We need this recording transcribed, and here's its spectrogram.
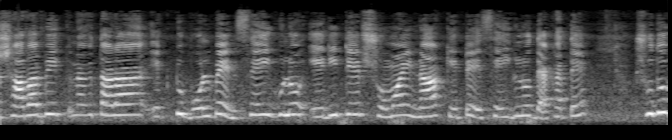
স্বাভাবিক না, তারা একটু বলবেন, সেইগুলো এডিটের সময় না কেটে সেইগুলো দেখাতে। শুধু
